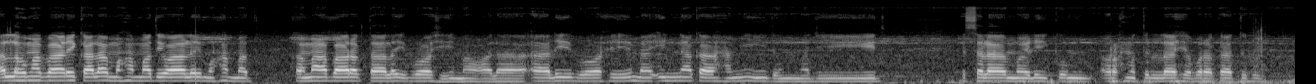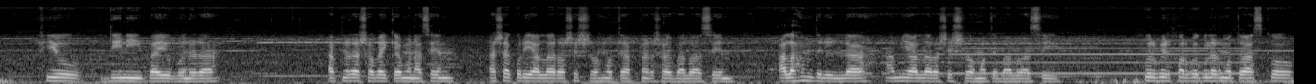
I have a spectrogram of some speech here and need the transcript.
اللهم بارك على محمد وعلى محمد كما باركت على إبراهيم وعلى آل إبراهيم إنك حميد مجيد আসসালামু আলাইকুম রহমতুল্লাহ বরাকাতুহ প্রিয় দিনী বায়ু বোনেরা আপনারা সবাই কেমন আছেন আশা করি আল্লাহর অশেষ রহমতে আপনারা সবাই ভালো আছেন আলহামদুলিল্লাহ, আমি আল্লাহর অশেষ রহমতে ভালো আছি। পূর্বের পর্বগুলোর মতো আজকেও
